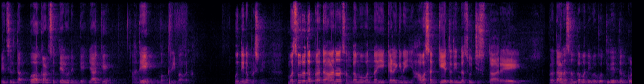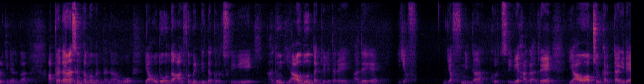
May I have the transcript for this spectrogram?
ಪೆನ್ಸಿಲ್ ದಪ್ಪ ಕಾಣಿಸುತ್ತೆ ಅಲ್ವ ನಿಮಗೆ? ಯಾಕೆ? ಅದೇ ವಕ್ರೀಭವನ. ಮುಂದಿನ ಪ್ರಶ್ನೆ. ಮಸೂರದ ಪ್ರಧಾನ ಸಂಗಮವನ್ನು ಈ ಕೆಳಗಿನ ಯಾವ ಸಂಕೇತದಿಂದ ಸೂಚಿಸುತ್ತಾರೆ? ಪ್ರಧಾನ ಸಂಗಮ ನಿಮಗೆ ಗೊತ್ತಿದೆ ಅಂತ ಅಂದ್ಕೊಳ್ತೀನಿ ಅಲ್ವಾ? ಆ ಪ್ರಧಾನ ಸಂಗಮವನ್ನು ನಾವು ಯಾವುದೋ ಒಂದು ಆಲ್ಫಬೆಟ್ಟಿಂದ ಗುರುತಿಸ್ತೀವಿ. ಅದು ಯಾವುದು ಅಂತ ಕೇಳಿದರೆ ಅದೇ ಎಫ್ ಎಫ್ನಿಂದ ಗುರುತಿಸ್ತೀವಿ. ಹಾಗಾದರೆ ಯಾವ ಆಪ್ಷನ್ ಕರೆಕ್ಟಾಗಿದೆ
